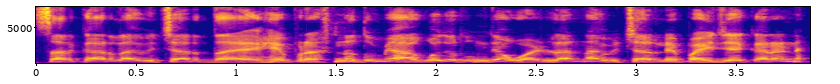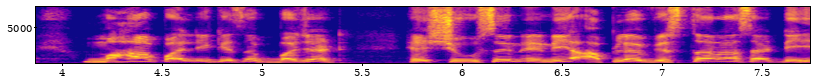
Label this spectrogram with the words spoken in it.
सरकारला विचारताय हे प्रश्न तुम्ही अगोदर तुमच्या वडिलांना विचारले पाहिजे. कारण महापालिकेचं बजेट हे शिवसेनेने आपल्या विस्तारासाठी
